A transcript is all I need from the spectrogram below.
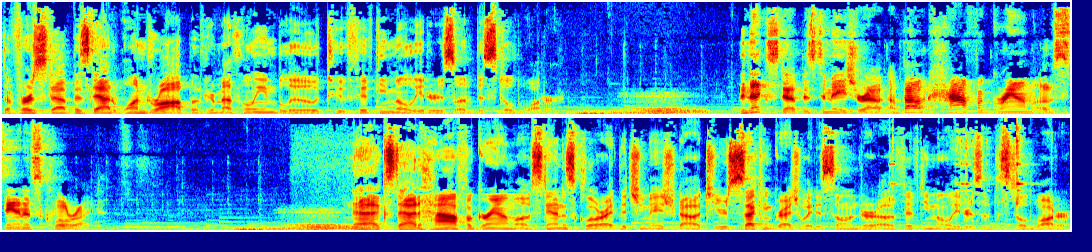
The first step is to add one drop of your methylene blue to 50 milliliters of distilled water. The next step is to measure out about half a gram of stannous chloride. Next, add half a gram of stannous chloride that you measured out to your second graduated cylinder of 50 milliliters of distilled water.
